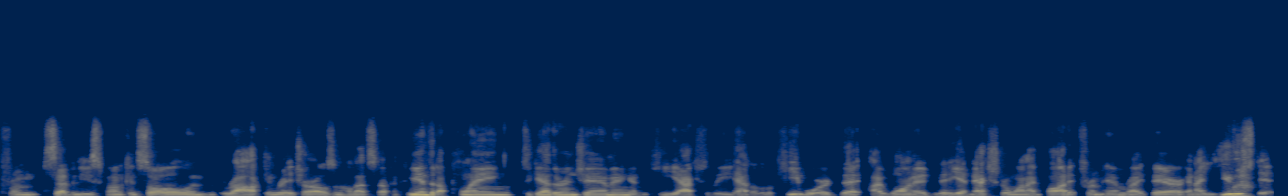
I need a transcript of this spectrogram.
from 70s funk and soul and rock and Ray Charles and all that stuff. And we ended up playing together and jamming. And he actually had a little keyboard that I wanted, that he had an extra one. I bought it from him right there and I used it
